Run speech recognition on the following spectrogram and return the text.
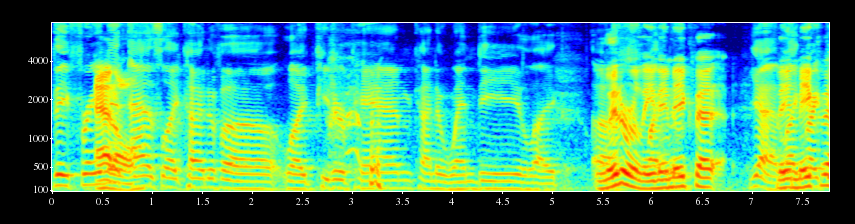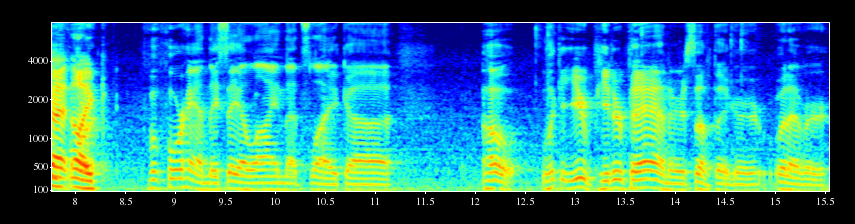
They frame At it all. as like kind of a like Peter Pan, kind of Wendy, like uh, literally, they make that yeah, they like, make right that before- like beforehand. They say a line that's like, uh, "Oh, look at you, Peter Pan," or something, or whatever.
